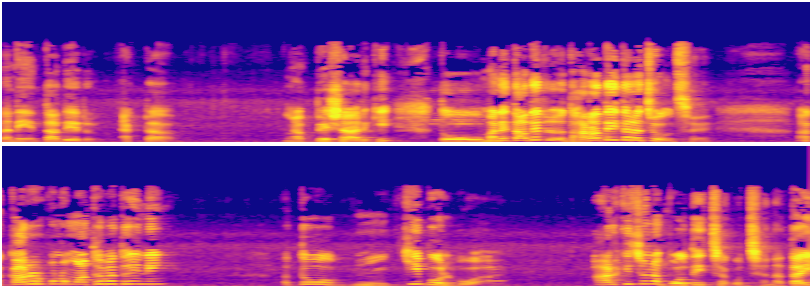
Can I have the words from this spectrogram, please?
মানে তাদের একটা পেশা আর কি। তো মানে তাদের ধারাতেই তারা চলছে। কারোর কোনো মাথা ব্যথাই নেই। তো কি বলব? আর কিছু না বলতে ইচ্ছা করছে না। তাই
